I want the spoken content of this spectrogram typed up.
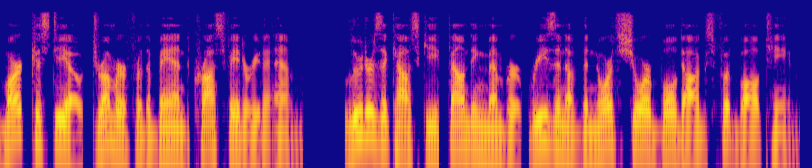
Mark Castillo, drummer for the band Crossfade Rita M. Luterzakowski, founding member, reason of the North Shore Bulldogs football team.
